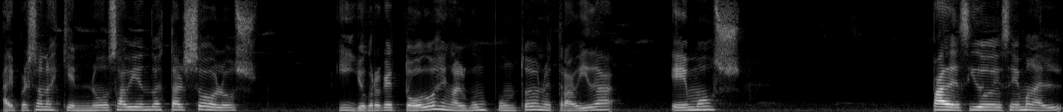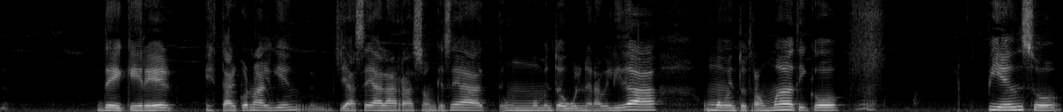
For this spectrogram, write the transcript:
hay personas que no sabiendo estar solos, y yo creo que todos en algún punto de nuestra vida hemos padecido de ese mal de querer estar con alguien, ya sea la razón que sea, un momento de vulnerabilidad, un momento traumático. Pienso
